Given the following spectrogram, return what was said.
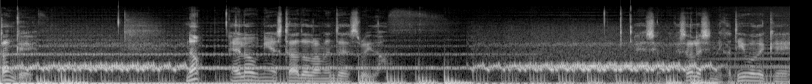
Tanque. No, el ovni está totalmente destruido. Sale es indicativo de que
